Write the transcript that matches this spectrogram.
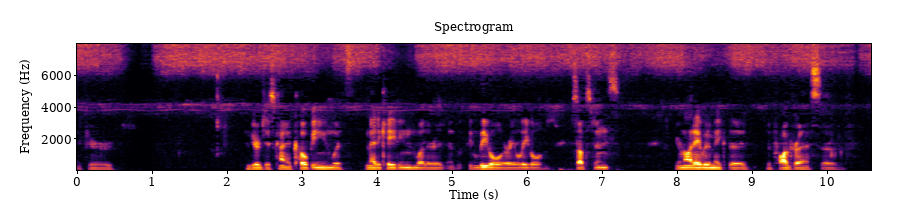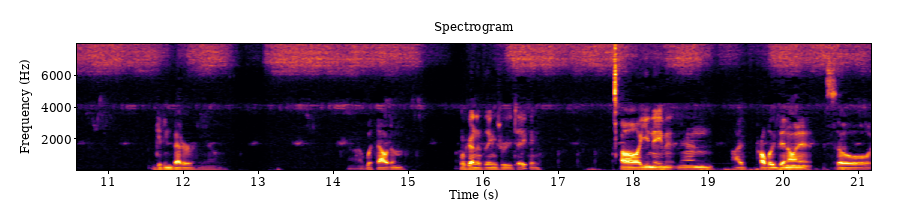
if you're if you're just kind of coping with medicating whether it's legal or illegal substance you're not able to make the, the progress of getting better you know uh, without him. What kind of things were you taking? Oh, you name it, man. I've probably been on it. So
